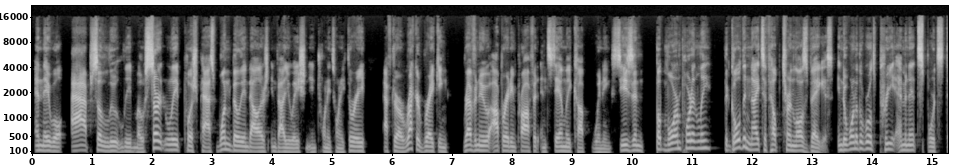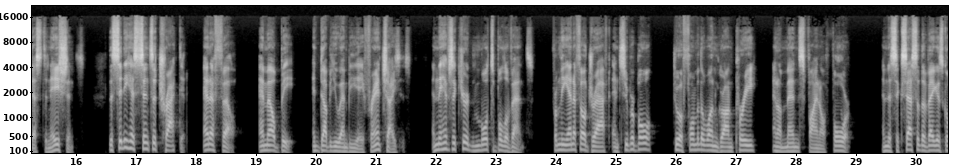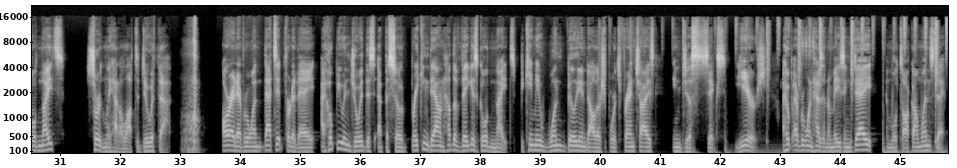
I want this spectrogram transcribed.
And they will absolutely, most certainly push past $1 billion in valuation in 2023 after a record breaking revenue, operating profit, and Stanley Cup winning season. But more importantly, the Golden Knights have helped turn Las Vegas into one of the world's preeminent sports destinations. The city has since attracted NFL, MLB, and WNBA franchises, and they have secured multiple events from the NFL draft and Super Bowl to a Formula One Grand Prix and a men's Final Four. And the success of the Vegas Golden Knights certainly had a lot to do with that. All right, everyone, that's it for today. I hope you enjoyed this episode breaking down how the Vegas Golden Knights became a $1 billion sports franchise in just six years. I hope everyone has an amazing day, and we'll talk on Wednesday.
